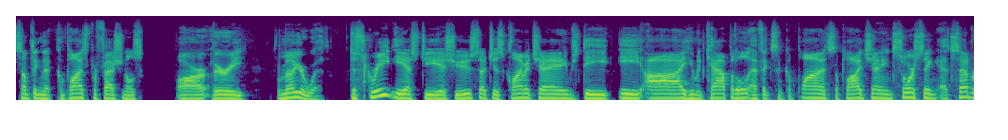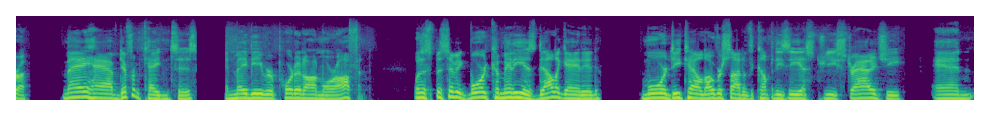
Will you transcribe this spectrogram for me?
something that compliance professionals are very familiar with. Discrete ESG issues such as climate change, DEI, human capital, ethics and compliance, supply chain, sourcing, etc., may have different cadences and may be reported on more often. When a specific board committee is delegated more detailed oversight of the company's ESG strategy and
